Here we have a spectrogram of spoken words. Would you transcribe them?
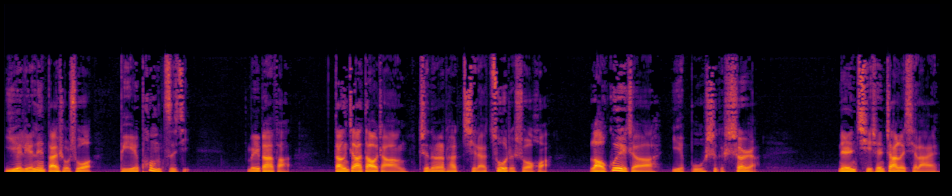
也连连摆手说：“别碰自己。”没办法，当家道长只能让他起来坐着说话，老跪着也不是个事儿啊。那人起身站了起来，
